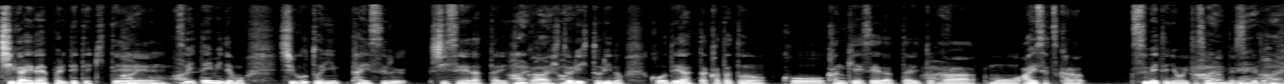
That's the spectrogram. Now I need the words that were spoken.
違いがやっぱり出てきて、はいうんはい、そういった意味でも仕事に対する姿勢だったりとか、はいはいはい、一人一人のこう出会った方とのこう関係性だったりとか、はい、もう挨拶から全てにおいてそうなんですけど、はいはい、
